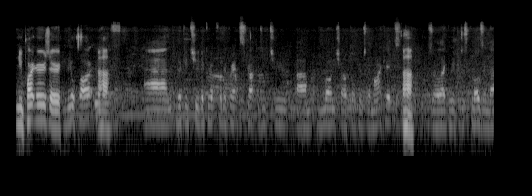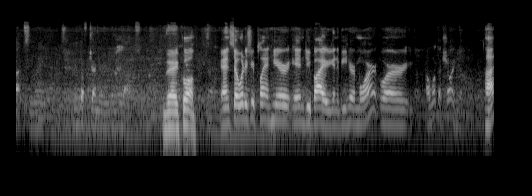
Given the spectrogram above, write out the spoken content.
new partners or? New partners, Uh-huh. and looking to the correct, for the correct strategy to um, launch our token to the market. Uh huh. So like we're just closing that and then end of January. Very cool. And so, what is your plan here in Dubai? Are you going to be here more, or I want a show here. Huh?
